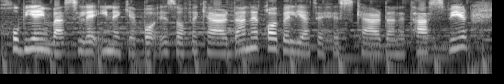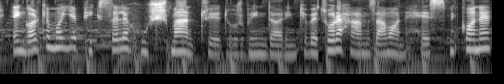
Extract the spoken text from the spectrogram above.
خوبی این وسیله اینه که با اضافه کردن قابلیت حس کردن تصویر انگار که ما یه پیکسل هوشمند توی دوربین داریم که به طور همزمان حس می‌کنه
